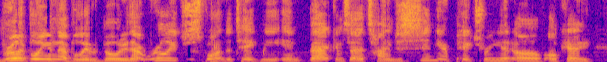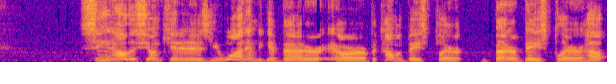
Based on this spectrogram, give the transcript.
really bringing that believability that really just wanted to take me in back into that time, just sitting here picturing it of okay, seeing how this young kid is, you want him to get better or become a bass player, better bass player, how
